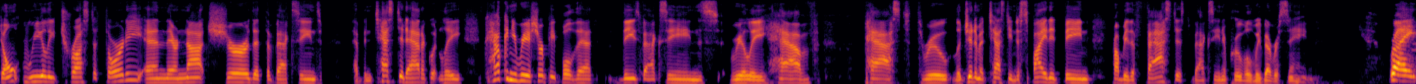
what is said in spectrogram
don't really trust authority and they're not sure that the vaccines have been tested adequately. How can you reassure people that these vaccines really have passed through legitimate testing, despite it being probably the fastest vaccine approval we've ever seen? Right.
